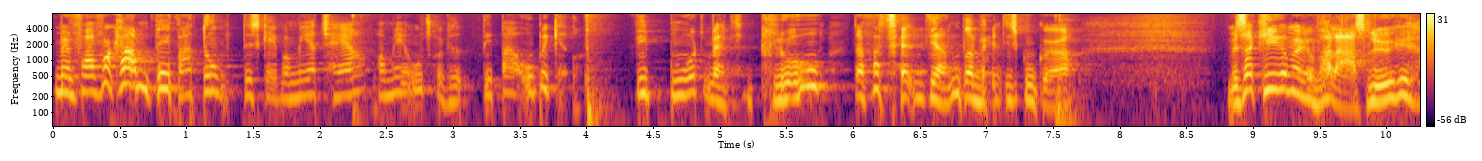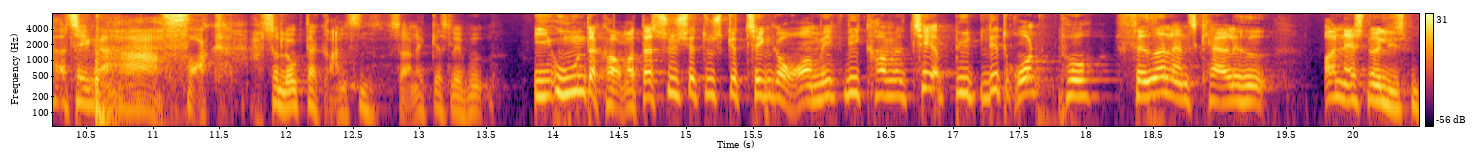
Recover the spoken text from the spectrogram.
men for at forklare dem, det er bare dumt. Det skaber mere terror og mere utryghed. Det er bare ubegavet. Vi burde være de kloge, der fortalte de andre, hvad de skulle gøre. Men så kigger man jo på Lars Lykke og tænker, ah fuck, ah, så lugter grænsen, så han ikke kan slippe ud. I ugen, der kommer, der synes jeg, du skal tænke over, om ikke vi er kommet til at bytte lidt rundt på fædrelandskærlighed og nationalisme.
